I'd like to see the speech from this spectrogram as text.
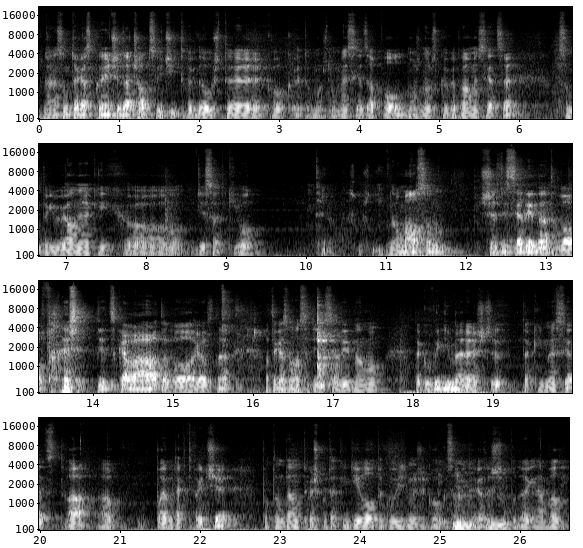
No ja som teraz konečne začal cvičiť tvrdo, už to je, koľko je to, možno mesiac a pol, možno už skoro dva mesiace. Som pribral nejakých uh, 10 kg. Slušný. No mal som 61, to bola úplne detská váha, to bolo hrozné. A teraz mám 71, no tak uvidíme ešte taký mesiac, dva, a poviem tak tvrdšie, potom dám trošku taký dílov, tak uvidíme, že koľko sa mi mhm, teraz mm-hmm. ešte podarí nabaliť.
